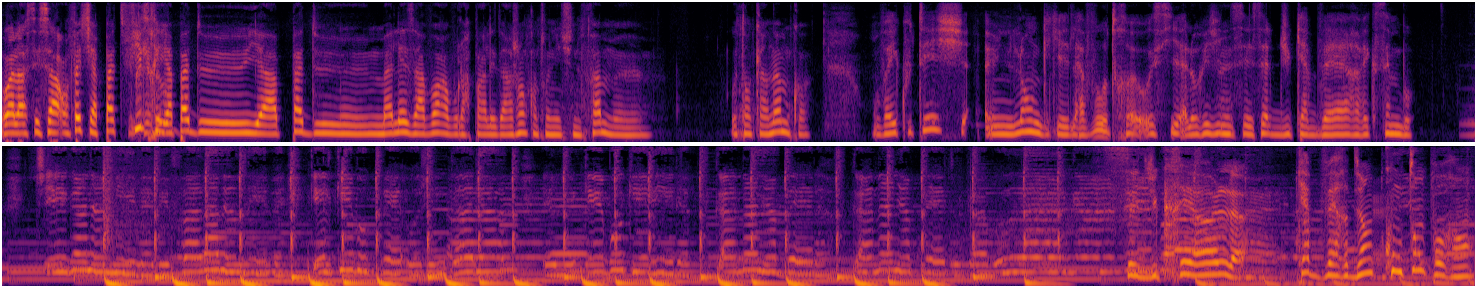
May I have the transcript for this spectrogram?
Voilà, c'est ça. En fait, il n'y a pas de filtre, il n'y a pas de, il y a pas de malaise à avoir à vouloir parler d'argent quand on est une femme, euh, autant qu'un homme, quoi. On va écouter une langue qui est la vôtre aussi à l'origine, c'est celle du Cap Vert avec Sembo. C'est du créole capverdien contemporain.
